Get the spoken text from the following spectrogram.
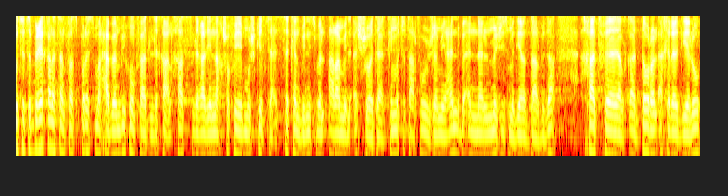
متتبعي قناة أنفاس بريس مرحبا بكم في هذا اللقاء الخاص اللي غادي نناقشوا فيه مشكل تاع السكن بالنسبة للأرامل الشهداء. كما تتعرفوا جميعا بأن المجلس مدينة الدار البيضاء خاض في الدورة الأخيرة ديالو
